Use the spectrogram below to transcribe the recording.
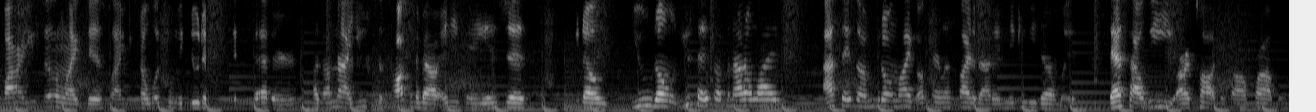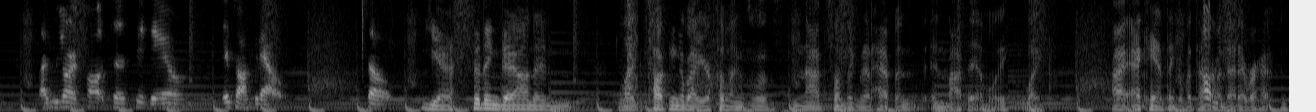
why are you feeling like this? Like, you know, what can we do to make it better? Like, I'm not used to talking about anything. It's just, you know, you don't, you say something I don't like, I say something you don't like, okay, let's fight about it and it can be done with. That's how we are taught to solve problems. Like, we aren't taught to sit down and talk it out. So, yeah, sitting down and like talking about your feelings was not something that happened in my family. Like, I, I can't think of a time oh. when that ever happened.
